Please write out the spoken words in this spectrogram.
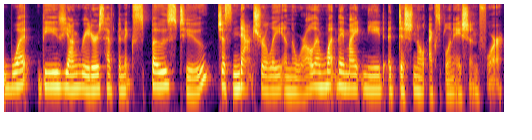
what these young readers have been exposed to just naturally in the world and what they might need additional explanation for.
